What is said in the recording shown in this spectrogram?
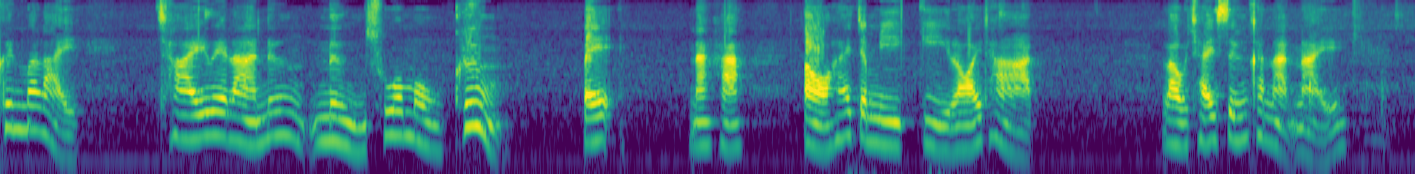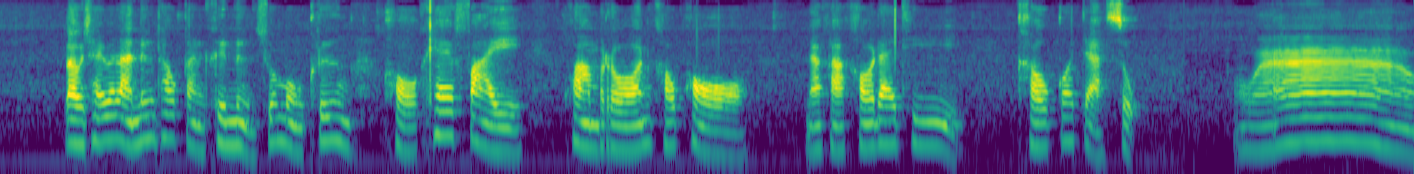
ขึ้นเมื่อไหร่ ใช้เวลานึ่ง 1 ชั่วโมงครึ่ง เป๊ะนะคะ ต่อให้จะมีกี่ร้อยถาด เราใช้ซึ้งขนาดไหน เราใช้เวลานึ่งเท่ากันคือ 1 ชั่วโมงครึ่ง ขอแค่ไฟ ความร้อนเขาพอนะคะเขาได้ที่เขาก็จะสุก ว้าว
